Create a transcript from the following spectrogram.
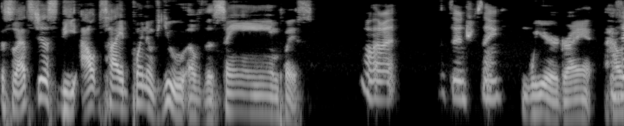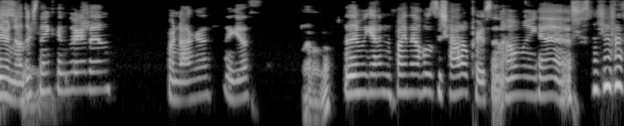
So that's just the outside point of view of the same place. I love it. That's interesting. Weird, right? How Is there another strange. snake in there then? Or Naga, I guess. I don't know. And then we gotta find out who's the shadow person. Oh my gosh.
